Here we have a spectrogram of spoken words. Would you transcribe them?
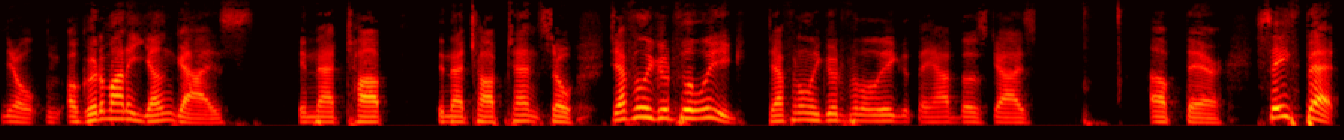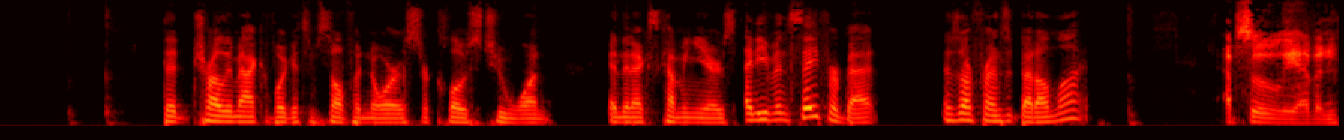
you know, a good amount of young guys in that top in that top 10. So definitely good for the league. Definitely good for the league that they have those guys up there. Safe bet that Charlie McAvoy gets himself a Norris or close to one in the next coming years. And even safer bet is our friends at Bet Online. Absolutely, Evan.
